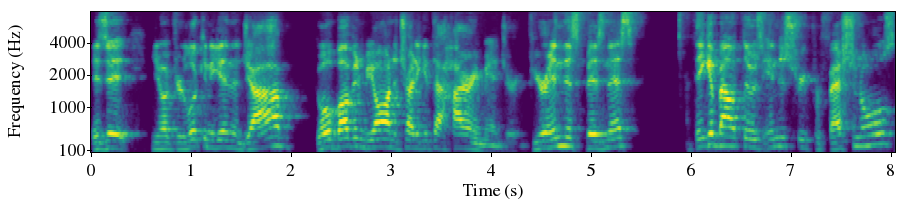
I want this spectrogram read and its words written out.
Is it, you know, if you're looking to get in the job, go above and beyond to try to get that hiring manager. If you're in this business, think about those industry professionals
